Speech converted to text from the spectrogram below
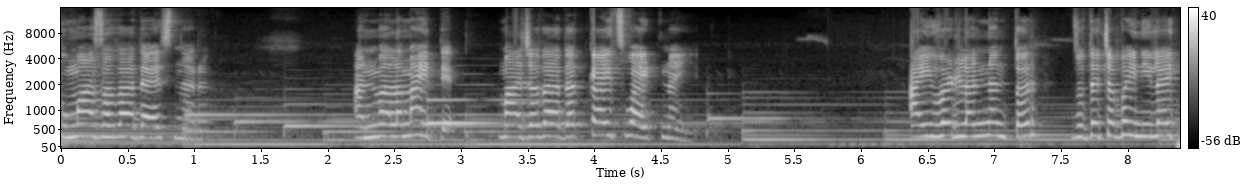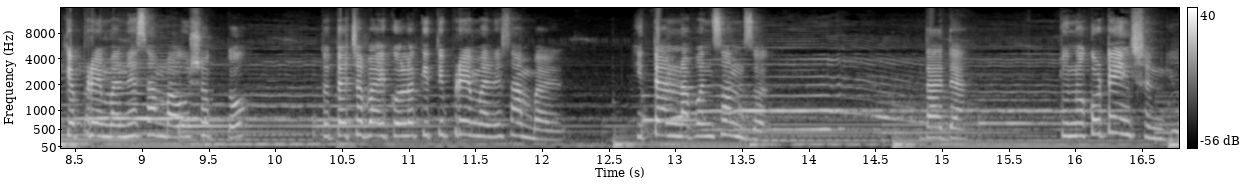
तू माझा दादा आहेस ना आणि मला माहितीये माझ्या दादात काहीच वाईट नाहीये. आई वडिलांनंतर जो त्याच्या बहिणीला इतक्या प्रेमाने सांभाळू शकतो तो त्याच्या बायकोला किती प्रेमाने सांभाळेल? ही त्यांना पण समजल. दादा तू नको टेन्शन घेऊ.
